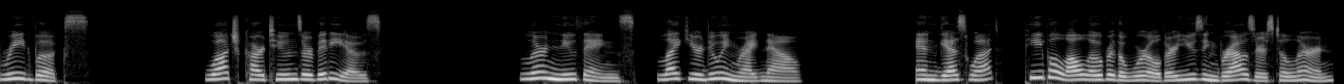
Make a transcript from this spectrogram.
Read books. Watch cartoons or videos. Learn new things, like you're doing right now. And guess what? People all over the world are using browsers to learn,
